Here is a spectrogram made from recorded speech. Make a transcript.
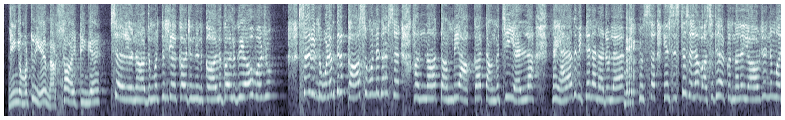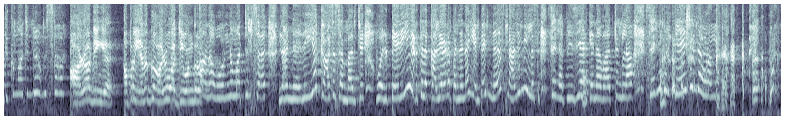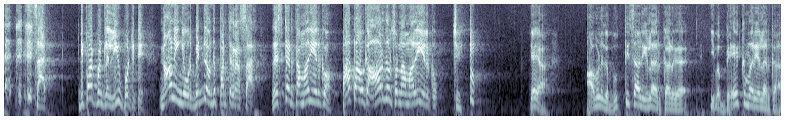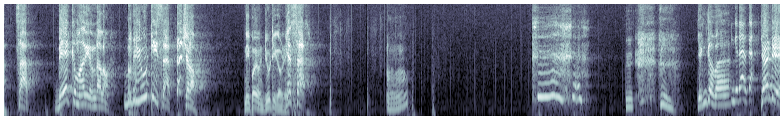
நீங்க மட்டும் ஏன் நர்ஸா ஆயிட்டீங்க? சார் நான் அது மட்டும் கேட்காதுங்க. எனக்கு அழுக அழுகையா வரும். சார் இந்த உலகத்துல காசு ஒண்ணுதான் சார் அண்ணா தம்பி அக்கா தங்கச்சி எல்லாம். நான் யாராவது விட்டேன் நான் நடுவுல? சார் என் சிஸ்டர்ஸ் எல்லாம் வசதியா இருக்கிறதுனால யாரும் என்ன மதிக்க மாட்டேன்றாங்க சார் அழாதீங்க. அப்புறம் எனக்கும் அழுவாச்சி வந்துரும். ஆனா ஒண்ணு மட்டும் சார் நான் நிறைய காசு சம்பாரிச்சு ஒரு பெரிய இடத்துல கல்யாணம் பண்ணனா என் பேர் நர்ஸ் நளினி இல்ல சார் சார் நான் பிஸியா இருக்கேன். நான் வாட்டுங்களா சார் நீங்க ஒரு பேஷண்டா வாங்க. சார் டிபார்ட்மெண்ட்ல லீவ் போட்டுட்டு நானும் இங்க ஒரு பெட்ல வந்து படுத்துக்கிறேன் சார் ரெஸ்ட் எடுத்த மாதிரி இருக்கும். பாப்பாவுக்கு ஆறுதல் சொன்ன மாதிரி இருக்கும். ச்சீ. ஏயா அவளுக புத்திசாலிகளா இருக்காளுக. இவ பேக்கு மாதிரி எல்லாம் இருக்கா? சார் பேக்கு மாதிரி இருந்தாலும் பியூட்டி சார் ஷட் அப் நீ போய் உன் டியூட்டி கவனி எஸ் சார் எங்கவ? இங்கதான் இருக்க? ஏண்டி?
